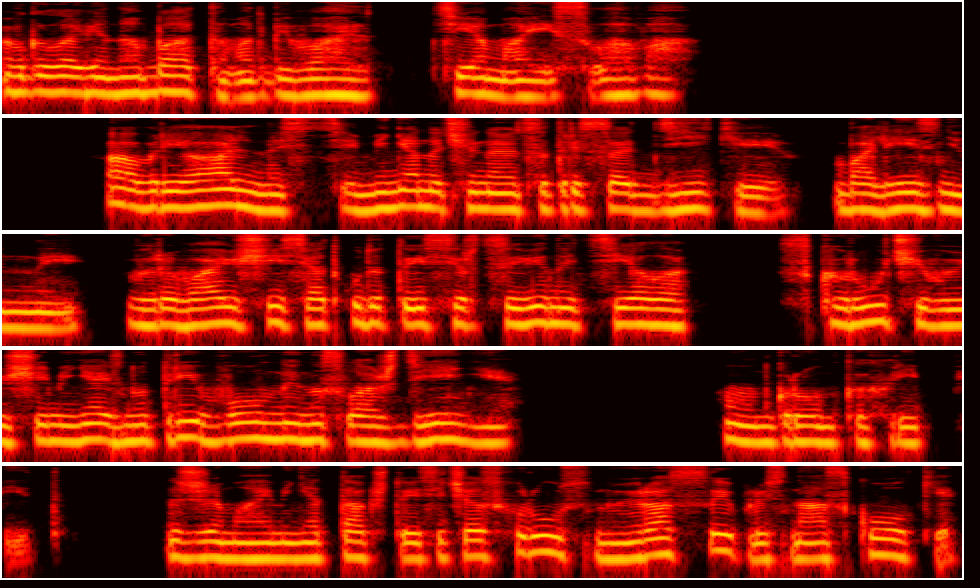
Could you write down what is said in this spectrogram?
В голове набатом отбивают те мои слова. А в реальности меня начинают сотрясать дикие, болезненные, вырывающиеся откуда-то из сердцевины тела, скручивающие меня изнутри волны наслаждения. Он громко хрипит, сжимая меня так, что я сейчас хрустну и рассыплюсь на осколки.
